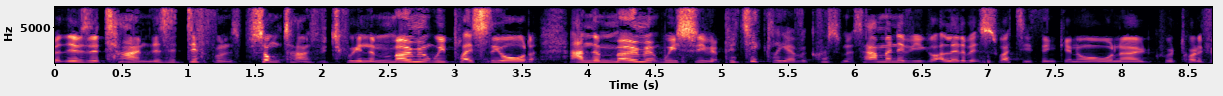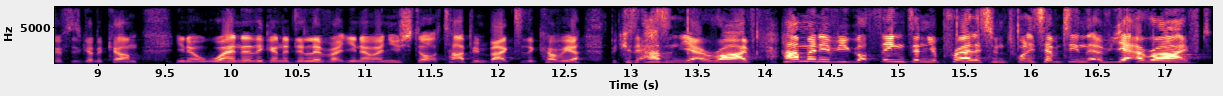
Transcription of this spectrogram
But there's a time, there's a difference sometimes between the moment we place the order and the moment we see it, particularly over Christmas. How many of you got a little bit sweaty thinking, oh no, 25th is going to come, you know, when are they going to deliver it, you know, and you start typing back to the courier because it hasn't yet arrived? How many of you got things in your prayer list from 2017 that have yet arrived?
